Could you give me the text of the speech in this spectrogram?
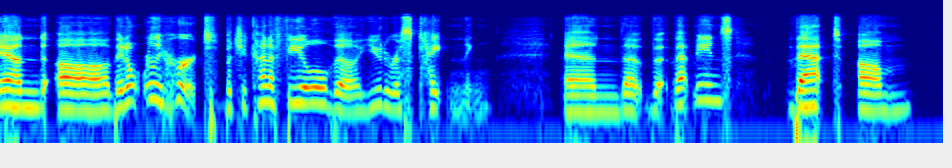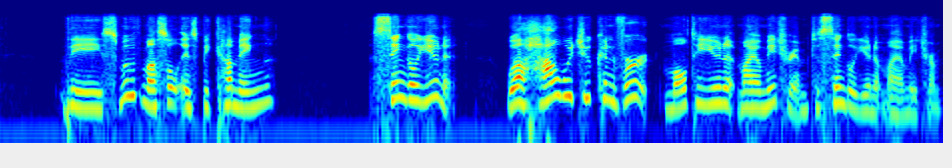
and uh, they don't really hurt, but you kind of feel the uterus tightening. And the, the, that means that um, the smooth muscle is becoming single unit. Well, how would you convert multi-unit myometrium to single-unit myometrium?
